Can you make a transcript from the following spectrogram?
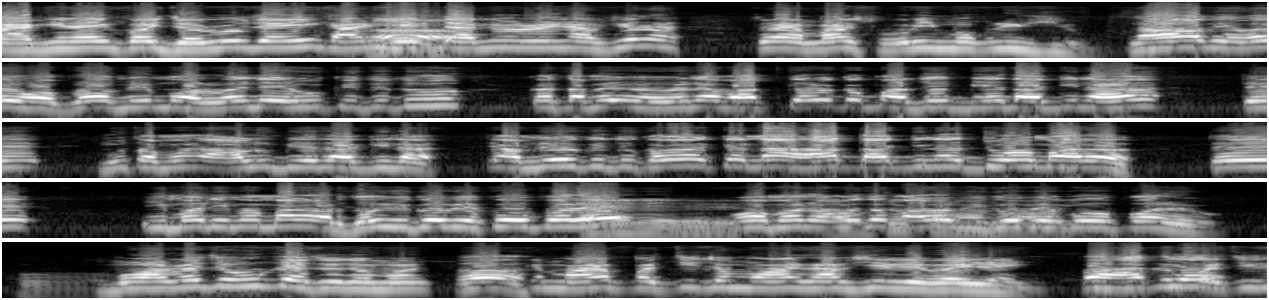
દાગીના કોઈ જરૂર નહીં ખાલી એક. દાગીનો લઈને આવશે ને તો અમારે છોરી મોકલીશું ના બે ભાઈ હોભળો. મેં મોરવાઈને એવું કીધું તું કે તમે વેવાઈને વાત કરો કે મારે બે દાગીના તે હું તમને આલુ બે દાગીના. તે અમને એવું કીધું ખબર કે ના હાથ દાગીના જ મારે. તે ઈમાન ઈમાન ઈમાં મારો અડધો વીઘો વેકો ઉપર. મને હવે તો મારો વીઘો વેકો ઉપર પડ્યો. મોરવાઈ તો હું કહેતો હતો મને કે મારા પચીસો માણસ આવશે વેવાઈ લઈ પચીસ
